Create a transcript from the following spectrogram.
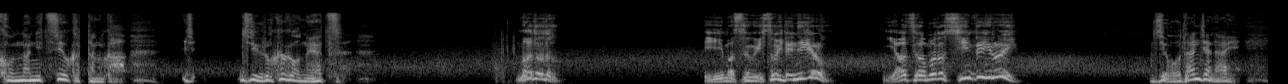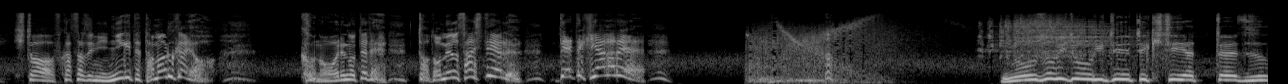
こんなに強かったのか。じ16号のやつ。まだだ。今すぐ急いで逃げろ。奴はまだ死んでいない。冗談じゃない。人は吹かさずに逃げてたまるかよ。この俺の手でとどめを刺してやる。出てきやがれ。望み通り出てきてやったぞ。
